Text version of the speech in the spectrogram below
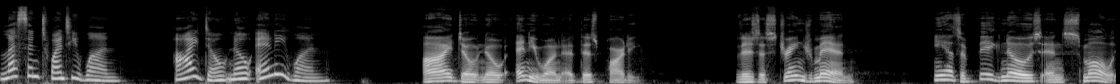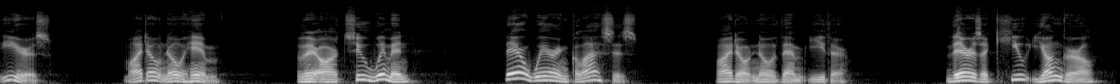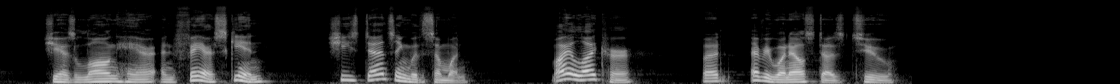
Lesson 21. I don't know anyone. I don't know anyone at this party. There's a strange man. He has a big nose and small ears. I don't know him. There are two women. They're wearing glasses. I don't know them either. There is a cute young girl. She has long hair and fair skin. She's dancing with someone. I like her, but everyone else does too.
